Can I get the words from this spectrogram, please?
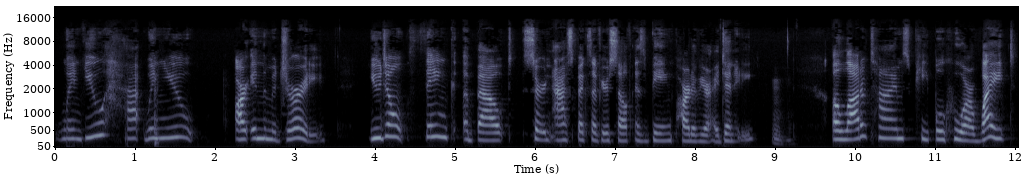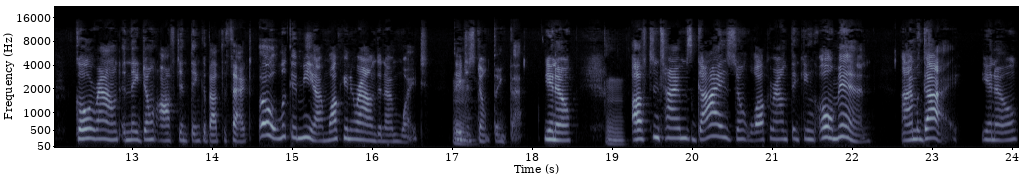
when you have when you are in the majority, you don't think about certain aspects of yourself as being part of your identity. Mm-hmm. A lot of times, people who are white go around and they don't often think about the fact, oh, look at me, I'm walking around and I'm white. They mm. just don't think that, you know? Mm. Oftentimes, guys don't walk around thinking, oh man, I'm a guy, you know?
